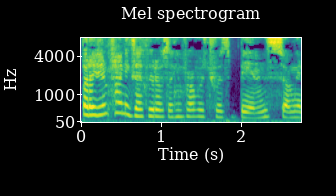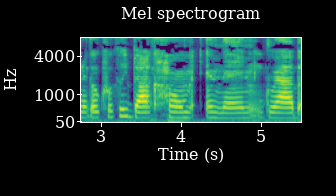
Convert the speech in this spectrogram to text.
But I didn't find exactly what I was looking for, which was bins. So I'm going to go quickly back home and then grab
